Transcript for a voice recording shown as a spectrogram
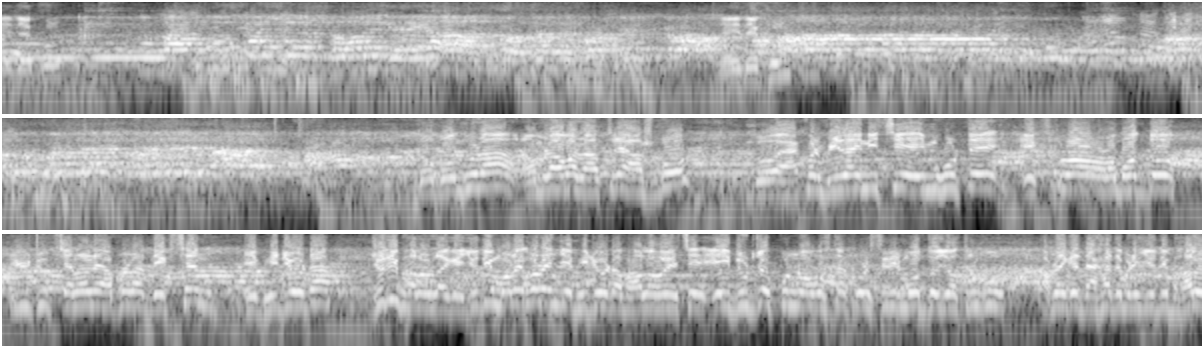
এই দেখুন। এই দেখুন। আমরা আবার রাত্রে আসব। তো এখন বিদায় নিচ্ছি এই মুহূর্তে এক্সপ্লোর অনবদ্য ইউটিউব চ্যানেলে আপনারা দেখছেন এই ভিডিওটা। যদি ভালো লাগে, যদি মনে করেন যে ভিডিওটা ভালো হয়েছে, এই দুর্যোগপূর্ণ অবস্থার পরিস্থিতির মধ্যে যতটুকু আপনাকে দেখাতে পারি যদি ভালো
